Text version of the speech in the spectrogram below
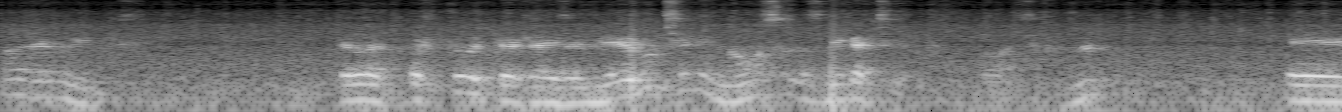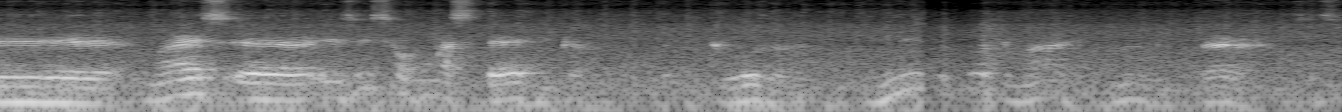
São genuínas. Pela, por tudo que eu já examinei, eu não tive mãos negativas, lógico, né? É, mas é, existem algumas técnicas que usa, em editor de imagem, né? pega essas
